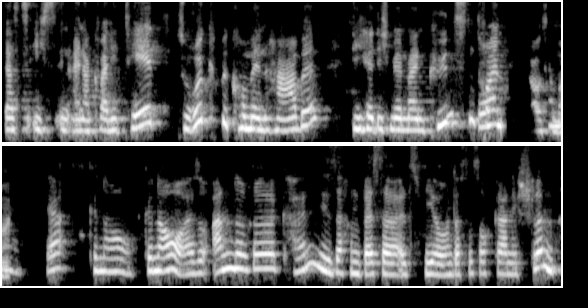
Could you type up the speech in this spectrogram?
dass ich es in einer Qualität zurückbekommen habe, die hätte ich mir in meinen kühnsten Träumen ja. ausgemalt. Ja, genau, genau. Also andere können die Sachen besser als wir und das ist auch gar nicht schlimm,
